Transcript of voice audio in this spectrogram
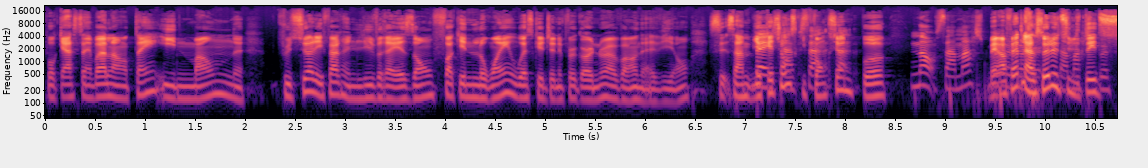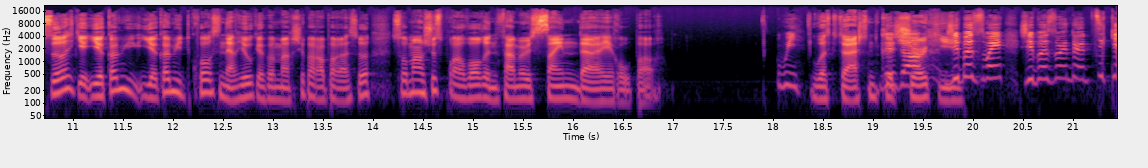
pour qu'à Saint-Valentin, il demande Peux-tu aller faire une livraison fucking loin ou est-ce que Jennifer Garner va en avion? Il y a Ben, quelque ça- chose qui ça- fonctionne ça- pas. Non, ça marche pas. Mais en fait, la seule utilité de ça, il y, y a comme, eu- il y a comme eu de quoi au scénario qui n'a pas marché par rapport à ça, sûrement juste pour avoir une fameuse scène d'aéroport. Oui. Ou est-ce que tu as Ashton Kutcher qui. J'ai besoin, j'ai besoin d'un ticket.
